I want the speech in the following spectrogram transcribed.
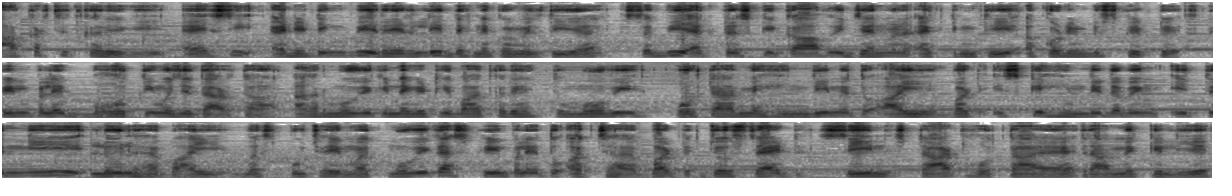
आकर्षित करेगी। ऐसी एडिटिंग भी रेयरली देखने को मिलती है। सभी एक्टर्स की काफ़ी जेनवन एक्टिंग थी। अकॉर्डिंग टू स्क्रिप्ट स्क्रीन प्ले बहुत ही मज़ेदार था। अगर मूवी की नेगेटिव बात करें तो मूवी हॉटस्टार में हिंदी में तो आई है बट इसकी हिंदी डबिंग इतनी लुल है भाई, बस पूछो ही मत। मूवी का स्क्रीन प्ले तो अच्छा है बट जो सेट सीन स्टार्ट होता है ड्रामे के लिए,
